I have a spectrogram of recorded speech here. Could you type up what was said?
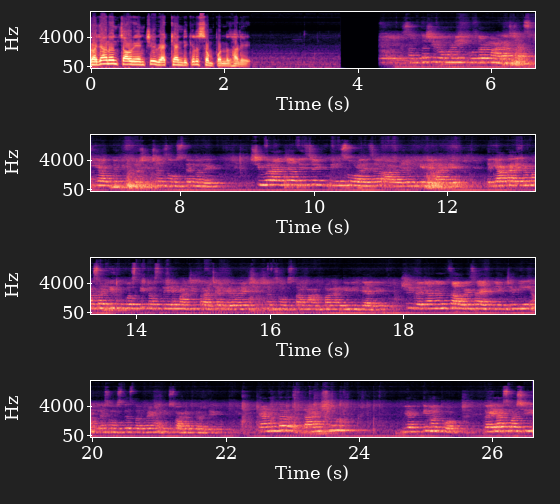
गजानन चावरे यांचे व्याख्यान देखील संपन्न झाले. संत शिरोमणी कुदळ महाराज शासकीय औद्योगिक प्रशिक्षण संस्थेमध्ये शिवराज्याभिषेक दिन सोहळ्याचं आयोजन केलेलं तर या कार्यक्रमासाठी उपस्थित असलेले माजी प्राचार्य रयत शिक्षण संस्था महात्मा गांधी विद्यालय श्री गजानन चावरे साहेब यांचे मी आपल्या संस्थेतर्फे हार्दिक स्वागत करते. त्यानंतर दानशूर व्यक्तिमत्व कैलासवासी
